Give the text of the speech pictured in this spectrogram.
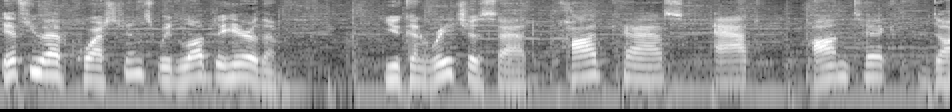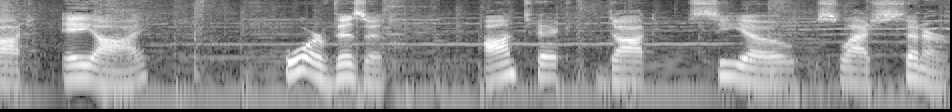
If you have questions, we'd love to hear them. You can reach us at podcast at ontic.ai or visit ontic.co slash center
